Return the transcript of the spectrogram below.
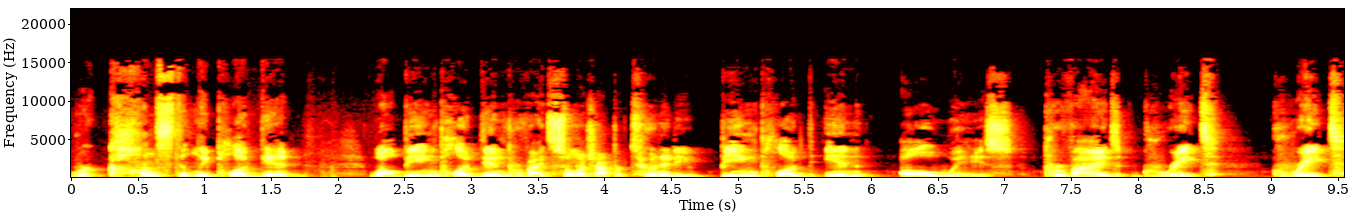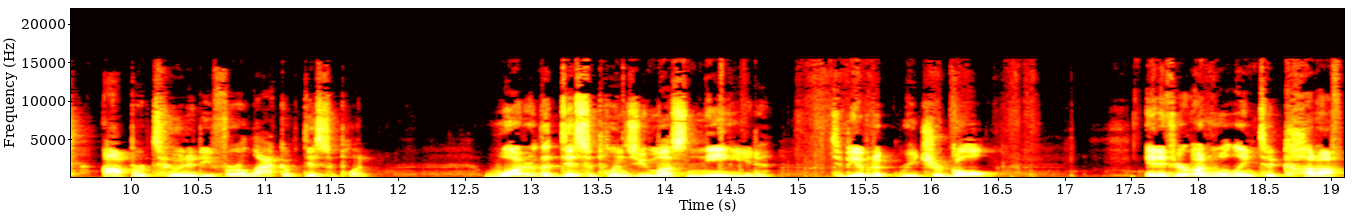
We're constantly plugged in. While being plugged in provides so much opportunity being plugged in always provides great great opportunity for a lack of discipline. What are the disciplines you must need to be able to reach your goal? And if you're unwilling to cut off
